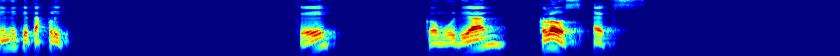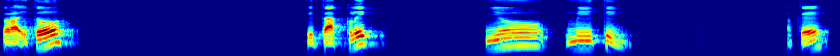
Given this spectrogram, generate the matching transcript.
Ini kita klik. Oke. Kemudian close X. Setelah itu kita klik new meeting. Oke,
